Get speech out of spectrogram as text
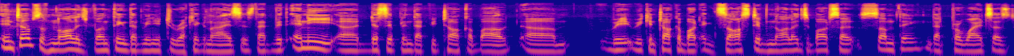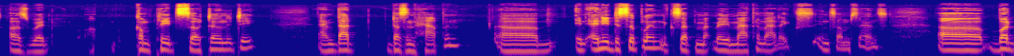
in terms of knowledge, one thing that we need to recognize is that with any uh, discipline that we talk about, um, we, we can talk about exhaustive knowledge about something that provides us, us with complete certainty, and that doesn't happen um, in any discipline except maybe mathematics in some sense. Uh, but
